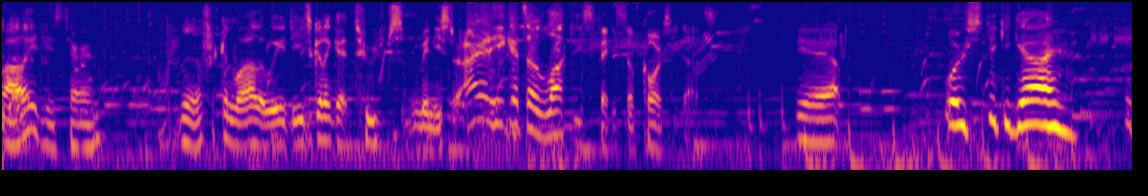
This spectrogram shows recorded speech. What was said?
Waluigi's turn. Yeah, freaking Waluigi, he's gonna get two mini stars. Alright, he gets a lucky space, of course he does. Yeah. What a sticky guy. Oh,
